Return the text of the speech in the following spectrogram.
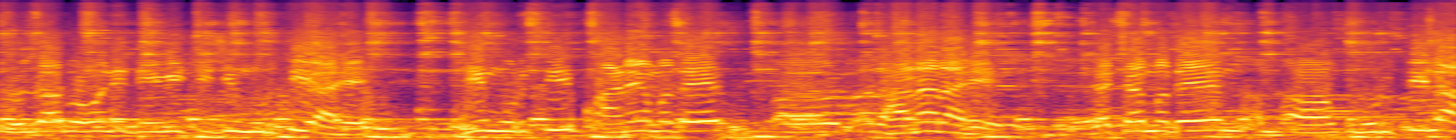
तुळजाभवानी देवीची जी मूर्ती आहे ही मूर्ती पाण्यामध्ये राहणार आहे. त्याच्यामध्ये मूर्तीला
